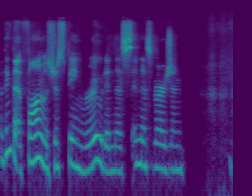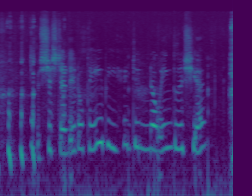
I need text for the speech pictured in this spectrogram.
I think that fawn was just being rude in this in this version. It's just a little baby. I didn't know English yet.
